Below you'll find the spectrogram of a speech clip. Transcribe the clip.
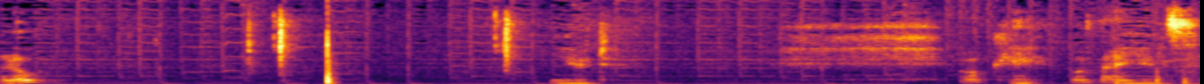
Hallo? Gut. Okay, war jetzt?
